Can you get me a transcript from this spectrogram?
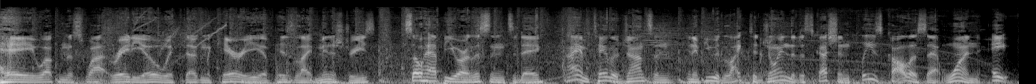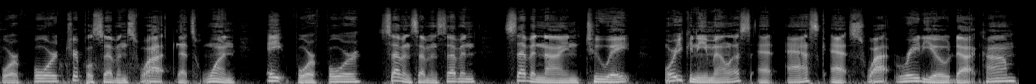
Hey, welcome to SWAT Radio with Doug McCary of His Light Ministries. So happy you are listening today. I am Taylor Johnson, and if you would like to join the discussion, please call us at 1 844 777 SWAT. That's 1 844 777 7928. Or you can email us at ask at swatradio.com.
